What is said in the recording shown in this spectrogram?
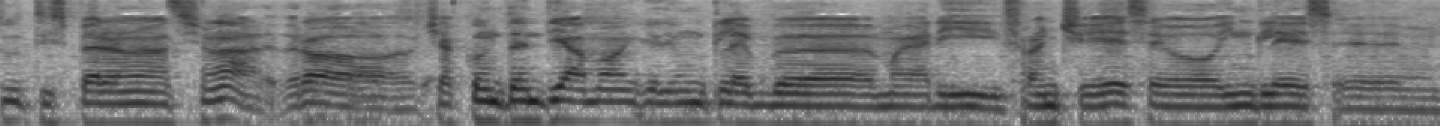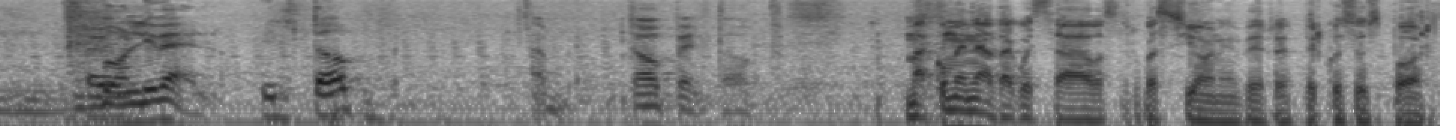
Tutti sperano la nazionale, però ci accontentiamo anche di un club eh, magari francese o inglese di buon livello. Il top. Vabbè, top è il top. Ma com'è nata questa vostra passione per, per questo sport?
